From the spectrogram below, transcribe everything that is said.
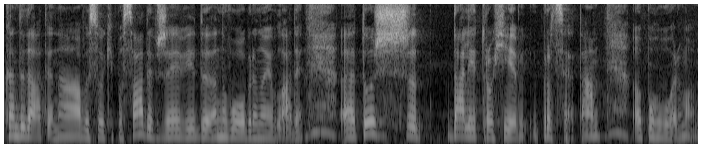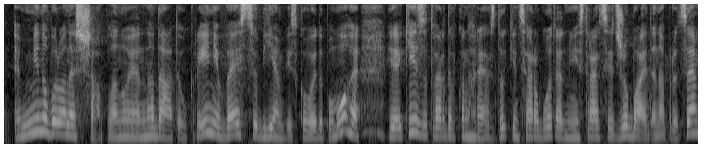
кандидати на високі посади вже від новообраної влади. Тож Далі трохи про це та е, поговоримо. Міноборони США планує надати Україні весь об'єм військової допомоги, який затвердив Конгрес до кінця роботи адміністрації Джо Байдена. Про це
